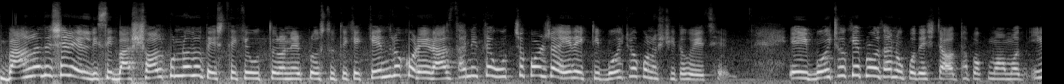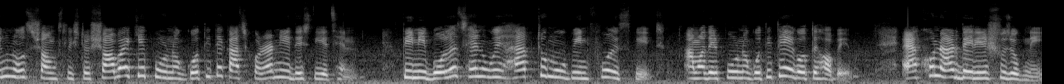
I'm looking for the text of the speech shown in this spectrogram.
বাংলাদেশের এলডিসি বা স্বল্পোন্নত দেশ থেকে উত্তরণের প্রস্তুতিকে কেন্দ্র করে রাজধানীতে উচ্চ পর্যায়ের একটি বৈঠক অনুষ্ঠিত হয়েছে। এই বৈঠকে প্রধান উপদেষ্টা অধ্যাপক মোহাম্মদ ইউনুস সংশ্লিষ্ট সবাইকে পূর্ণ গতিতে কাজ করার নির্দেশ দিয়েছেন। তিনি বলেছেন we have to move in full speed আমাদের পূর্ণ গতিতে এগোতে হবে। এখন আর দেরির সুযোগ নেই।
